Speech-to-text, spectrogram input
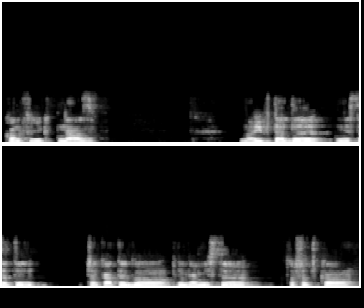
konflikt nazw. No i wtedy niestety czeka tego programistę troszeczkę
